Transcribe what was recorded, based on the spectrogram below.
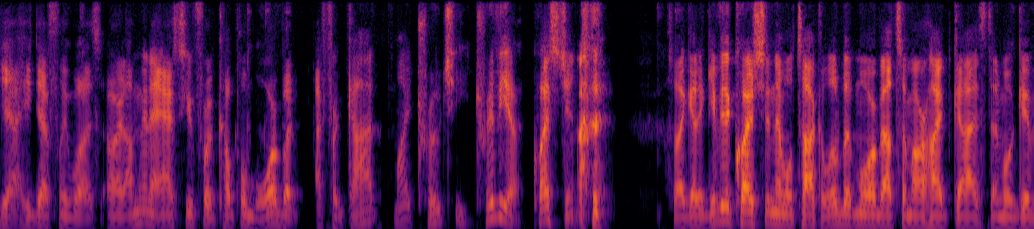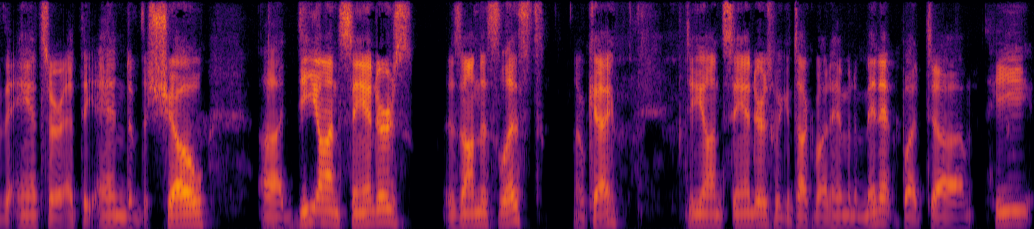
Yeah, he definitely was. All right, I'm going to ask you for a couple more, but I forgot my Troche trivia question. so I got to give you the question, then we'll talk a little bit more about some of our hype guys. Then we'll give the answer at the end of the show. Uh, Deion Sanders is on this list. Okay. Deion Sanders, we can talk about him in a minute, but uh, he,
